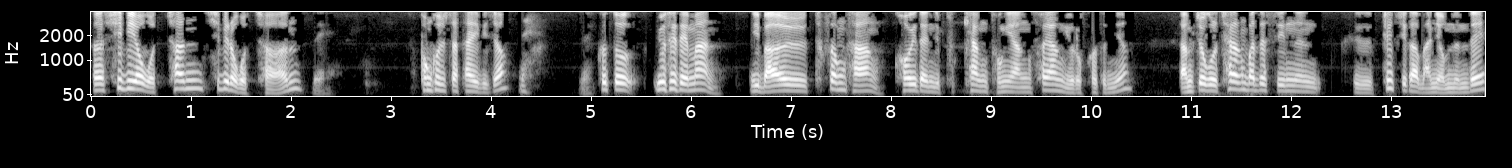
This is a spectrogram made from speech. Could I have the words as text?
그래서 12억 5천, 11억 5천. 네. 벙커 주차 타입이죠? 네. 네. 그것도 요 세대만 이 마을 특성상 거의 다 이제 북향, 동향, 서향 이렇거든요. 남쪽으로 채광받을 수 있는 그 필지가 많이 없는데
